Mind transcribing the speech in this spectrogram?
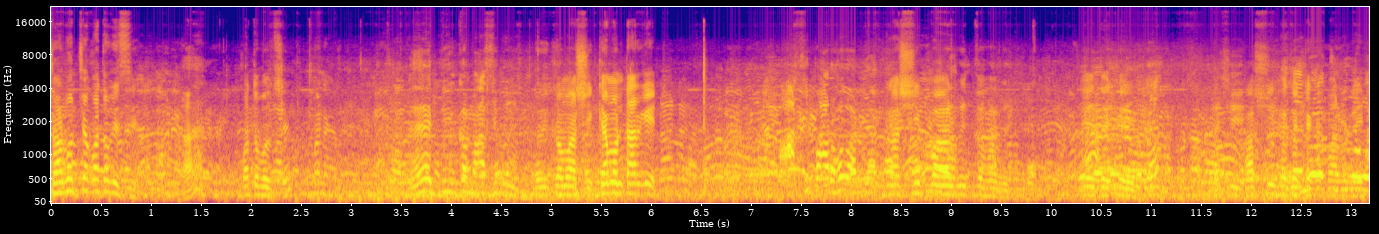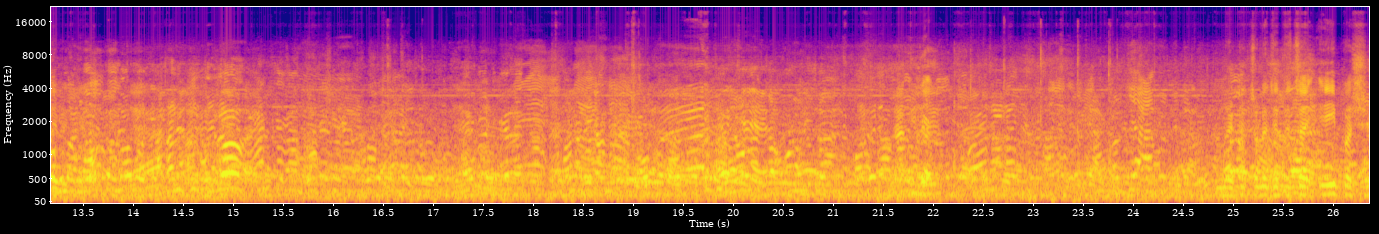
সর্বোচ্চ কত গেছে? কত বলছে? দুই কম আশি বলছি। দুই কম কেমন টার্গেট আশি পার হবার আশি পার হইতে হবে। এই দেখে আশি হাজার টাকা পার হবে। আমরা এটা চলে যেতে চাই এই পাশে।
